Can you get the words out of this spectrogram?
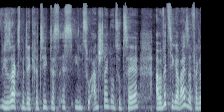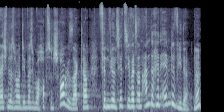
wie du sagst, mit der Kritik, das ist ihnen zu anstrengend und zu zäh. Aber witzigerweise, vergleichen wir das mal mit dem, was wir über Hobbs und Shaw gesagt haben, finden wir uns jetzt jeweils am anderen Ende wieder. Ne?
